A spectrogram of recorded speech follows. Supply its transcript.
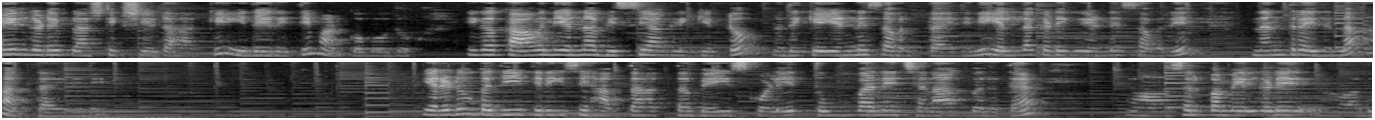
ಮೇಲ್ಗಡೆ ಪ್ಲಾಸ್ಟಿಕ್ ಶೀಟ್ ಹಾಕಿ ಇದೇ ರೀತಿ ಮಾಡ್ಕೋಬಹುದು. ಈಗ ಕಾವಲಿಯನ್ನು ಬಿಸಿ ಆಗಲಿಕ್ಕಿಟ್ಟು ಅದಕ್ಕೆ ಎಣ್ಣೆ ಸವರ್ತಾ ಇದ್ದೀನಿ. ಎಲ್ಲ ಕಡೆಗೂ ಎಣ್ಣೆ ಸವರಿ ನಂತರ ಇದನ್ನು ಹಾಕ್ತಾ ಇದ್ದೀನಿ. ಎರಡೂ ಬದಿ ತಿರುಗಿಸಿ ಹಾಕ್ತಾ ಹಾಕ್ತಾ ಬೇಯಿಸ್ಕೊಳ್ಳಿ. ತುಂಬಾ ಚೆನ್ನಾಗಿ ಬರುತ್ತೆ. ಸ್ವಲ್ಪ ಮೇಲ್ಗಡೆ ಅದು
